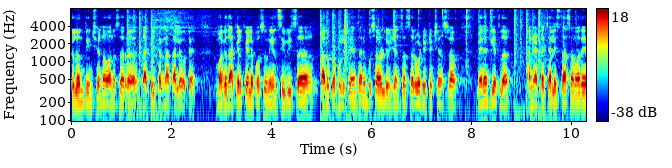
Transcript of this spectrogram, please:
कलम तीनशे नऊ अनुसार दाखल करण्यात आले होते. मग दाखल केल्यापासून एल सी बीचं तालुका पोलीस स्टेशनचं आणि भुसावळ डिव्हिजनचं सर्व डिटेक्शन स्टाफ मेहनत घेतलं आणि अठ्ठेचाळीस तासामध्ये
